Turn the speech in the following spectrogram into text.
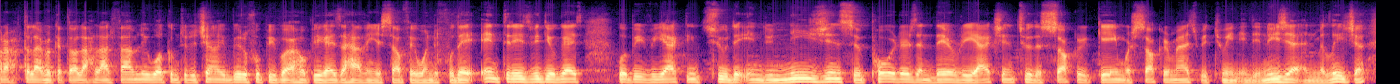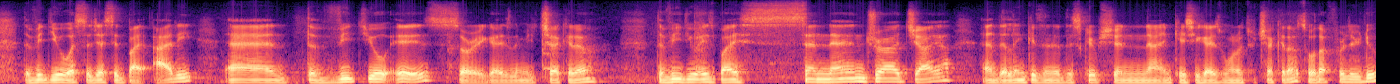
warahmatullahi wabarakatuh. Halal family welcome to the channel beautiful people. I hope you guys are having yourself a wonderful day. In today's video guys we'll be reacting to the indonesian supporters and their reaction to the soccer game or soccer match between indonesia and malaysia. The video was suggested by ari and the video is sorry guys let me check it out. The video is by Sanandra Jaya and the link is in the description uh, in case you guys wanted to check it out. So without further ado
